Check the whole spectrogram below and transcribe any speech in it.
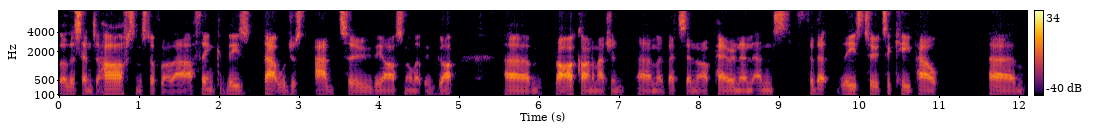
other centre halves and stuff like that. I think these that will just add to the arsenal that we've got. Um, I can't imagine um, a better centre half pairing, and and for that these two to keep out um,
